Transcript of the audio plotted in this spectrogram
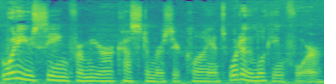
What are you seeing from your customers, your clients? What are they looking for?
